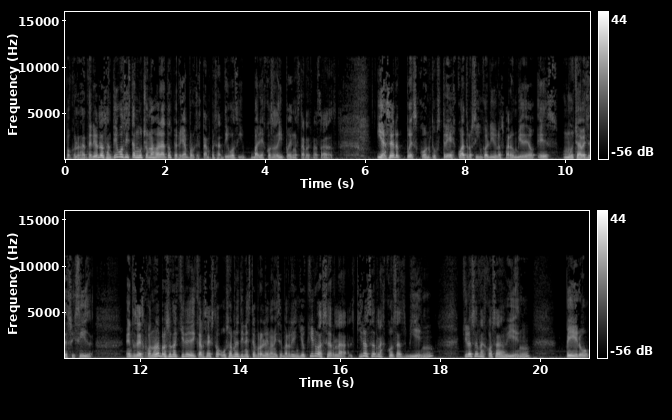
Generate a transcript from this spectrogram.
Porque los anteriores, los antiguos sí están mucho más baratos, pero ya porque están pues antiguos y varias cosas ahí pueden estar desfasadas. Y hacer pues con tus 3, 4, 5 libros para un video es muchas veces suicida. Entonces, cuando una persona quiere dedicarse a esto, usualmente tiene este problema. Me dice, Merlin, yo quiero hacerla, quiero hacer las cosas bien, quiero hacer las cosas bien, pero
